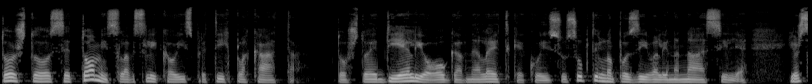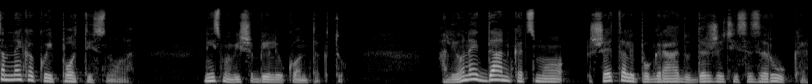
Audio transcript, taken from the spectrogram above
To što se Tomislav slikao ispred tih plakata, to što je dijelio ogavne letke koji su suptilno pozivali na nasilje, još sam nekako i potisnula. Nismo više bili u kontaktu. Ali onaj dan kad smo šetali po gradu držeći se za ruke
